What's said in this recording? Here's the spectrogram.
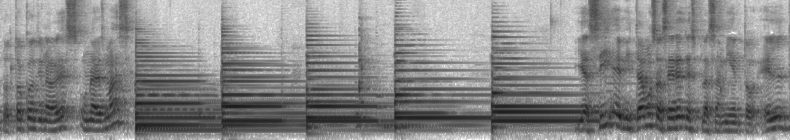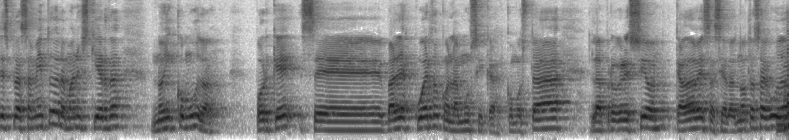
Lo toco de una vez, una vez más. Y así evitamos hacer el desplazamiento. El desplazamiento de la mano izquierda no incomoda, porque se va de acuerdo con la música. Como está la progresión cada vez hacia las notas agudas,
